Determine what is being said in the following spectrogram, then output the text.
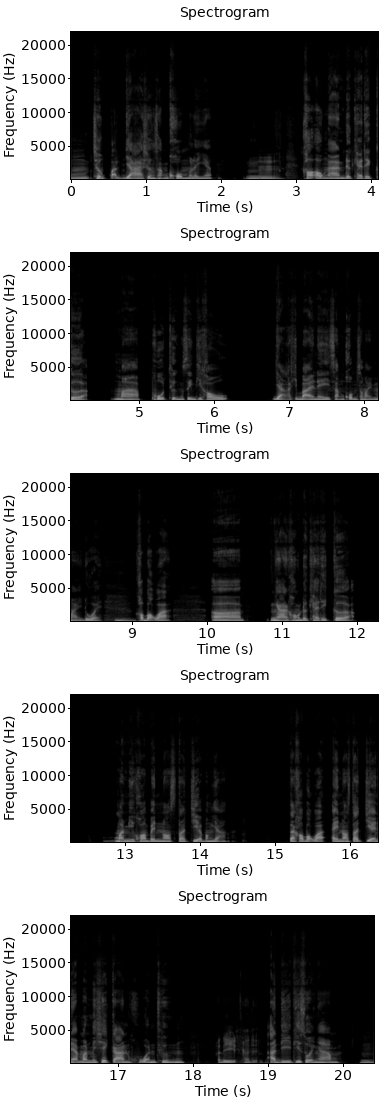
ม เชิงปรัชญาเชิงสังคมอะไรเงี้ยอืมอืมเขาเอางาน The Caretaker อะมาพูดถึงสิ่งที่เขาอยากอธิบายในสังคมสมัยใหม่ด้วย เขาบอกว่าเอ่องานของ The Caretaker อะมันมีความเป็นนอสตาเจียบางอย่าง แต่เขาบอกว่าไอ้นอสตาเจียเนี่ยมันไม่ใช่การหวนถึงอดีต อดีตอดีตที่สวยงามอืม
